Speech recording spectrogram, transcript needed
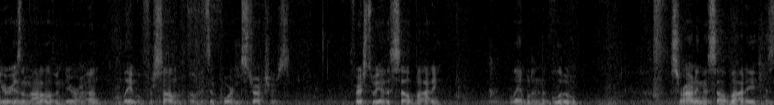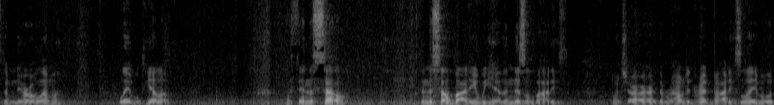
Here is a model of a neuron labeled for some of its important structures. First we have the cell body, labeled in the blue. Surrounding the cell body is the neurolemma, labeled yellow. Within the cell, within the cell body, we have the Nissl bodies, which are the rounded red bodies labeled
